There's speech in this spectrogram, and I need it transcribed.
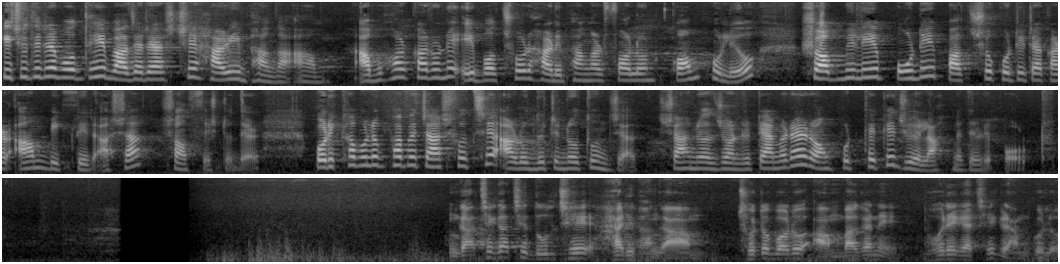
কিছুদিনের মধ্যেই বাজারে আসছে হাড়ি ভাঙা আম। আবহাওয়ার কারণে এবছর হাড়ি ভাঙার ফলন কম হলেও সব মিলিয়ে পৌনে পাঁচশো কোটি টাকার আম বিক্রির আশা সংশ্লিষ্টদের। পরীক্ষামূলকভাবে চাষ হচ্ছে আরও দুটি নতুন জাত। শাহনুয়াল জনের ক্যামেরায় রংপুর থেকে জুয়েল আহমেদের রিপোর্ট। গাছে গাছে দুলছে হাড়িভাঙা আম। ছোট বড় আম বাগানে ভরে গেছে গ্রামগুলো।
